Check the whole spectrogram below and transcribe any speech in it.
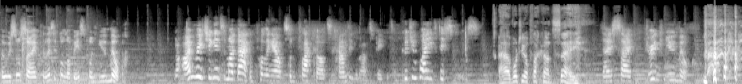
who is also a political lobbyist for New Milk. I'm reaching into my bag and pulling out some placards and handing them out to people. Could you wave this, please? Uh, what do your placards say? They say, drink new milk.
